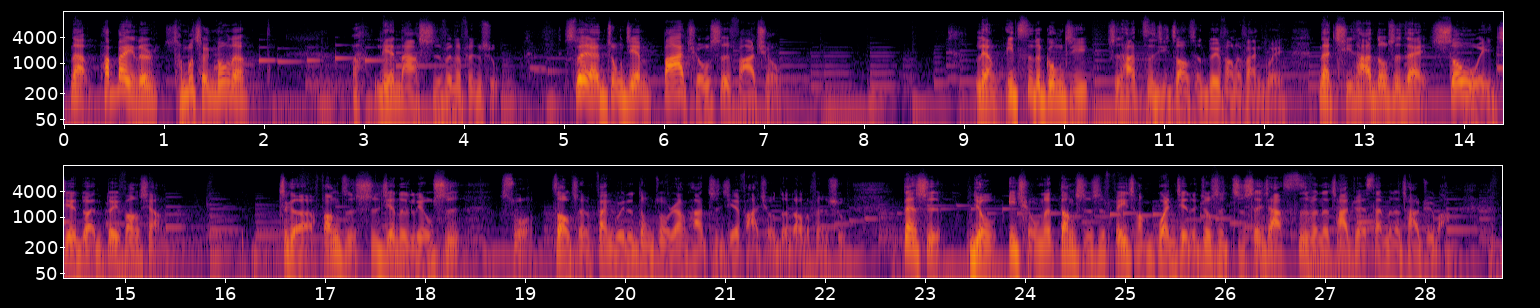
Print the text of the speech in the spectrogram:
那他扮演的成不成功呢？啊，连拿十分的分数，虽然中间八球是罚球，两一次的攻击是他自己造成对方的犯规，那其他都是在收尾阶段，对方想这个防止时间的流失所造成犯规的动作，让他直接罚球得到的分数，但是。有一球呢，当时是非常关键的，就是只剩下四分的差距，还是三分的差距吧。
